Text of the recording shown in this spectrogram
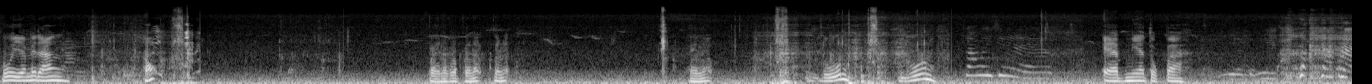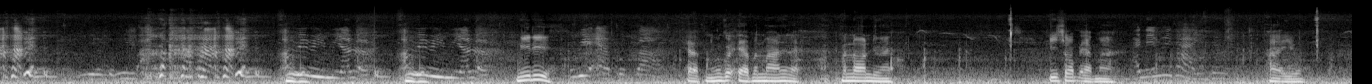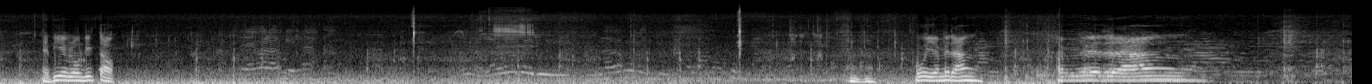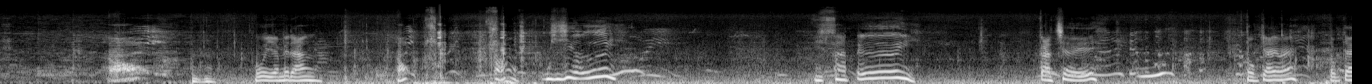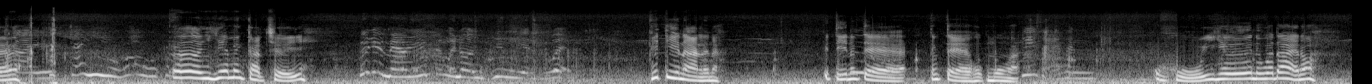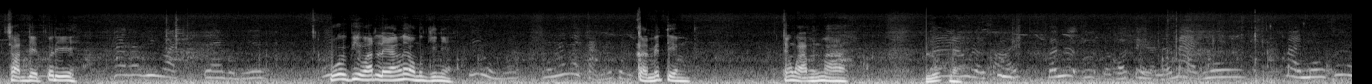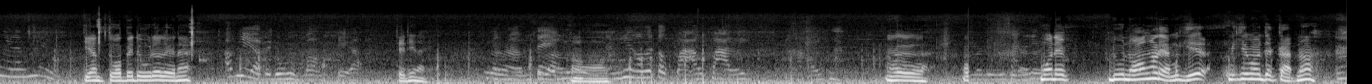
โอ้ยยังไม่ดัง เอ้าไปแล้วครับไปแล้วไปแล้วไปแล้วโดนโดนตั้งไว้ชื่ออะไรครับแอบเมียตกปลาเมียกับมีเมียกับมีเอ้าพี่มีเมียเหรอเอ้าพี่มีเมียเหรอมีดิพี่แอบตกปลาแอบนี่มันก็แอบมันมานี่แหละ มันนอนอยู่ไงพี่ชอบแอบมา อันนี้พี่ถ่ายใช่ไหมถ่ายอยู่แต่พี่เอาลงทิกตอก แสดงว่าเราเห็นแล้วแล้วก็ไปดูแล้วก็ไปดูให้เราขึ้นน้ำ โอ้ยยังไม่ดังยังไม่ดังเอ้าโอ้ยยังไม่ดังเอ้าเอ้าเหี้ยเอ้ยอุ้ยไอสัตว์เอ้ยกัดเฉยอุ้ยตกใจไหมตกใจไหมใจอยู่ว่าโอ้เออไอ้เหี้ยแม่งกัดเฉยไม่ได้แมวนี้แม่งไปนอนที่โรงเรียนด้วยพี่ตีนานเลยนะพี่ตีตั้งแต่ตั้งแต่หกโมงอะพี่สายพันธุ์ โอ้โหเยอะนึกว่าได้เนาะช็อตเด็ดพอดีถ้าถ้าพี่วัดแรงกว่านี้โอ้ยพี่วัดแรงแล้วเมื่อกี้เนี่ยพี่ผมว่ามันน่าจะกัดไม่ถึงกัดไม่เต็ม จังหวะมันมา ลุกเลยเดี๋ยวสายแป๊บนึงเดี๋ยวเขาเตะแล้วแปดโมงบ่ายโมงครึ่งเลยนะพี่เตรียมตัวไปดูได้เลยนะเอาพี่อย่าไปดูผมบ้างเตะอะเตะที่ไหนสนามเตะอ๋อที่เขาไปตกปลาเอาปลาไปขายกันเออมาดูฉันเล่นโมเดลดูน้องนั่นแหละเมื่อกี้ไม่คิดว่ามันจะกัดเนาะมันกัดนี่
